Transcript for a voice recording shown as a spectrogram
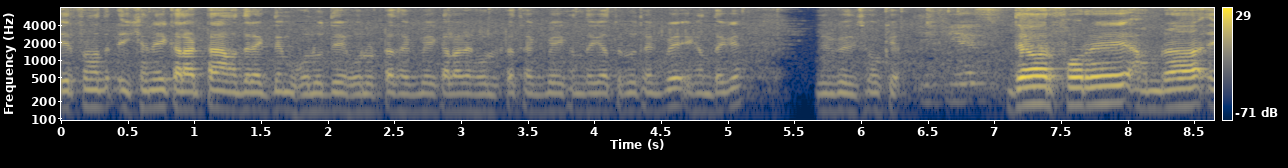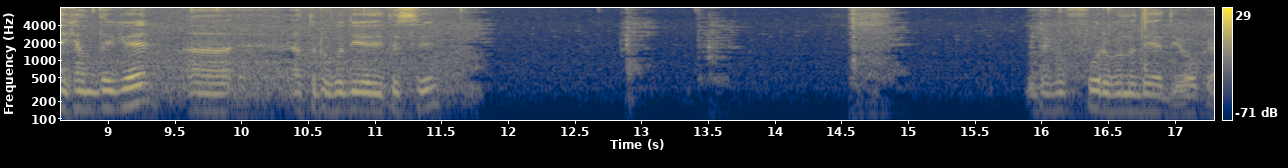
এরপর আমাদের এখানে এই কালারটা আমাদের একদম হলুদে, হলুদটা থাকবে, এই কালারে হলুদটা থাকবে, এখান থেকে এতটুকু থাকবে, এখান থেকে করে দিচ্ছি ওকে দেওয়ার পরে আমরা এখান থেকে এতটুকু দিয়ে দিতেছি। এটাকে পরিপূর্ণ দিয়ে দিই ওকে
